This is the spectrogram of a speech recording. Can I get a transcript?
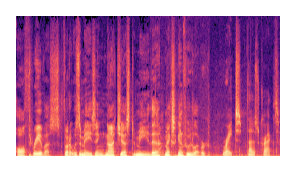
all three of us thought it was amazing, not just me, the Mexican food lover. Right. That is correct.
